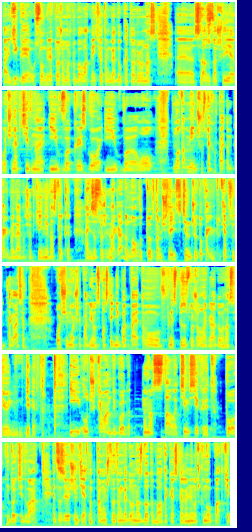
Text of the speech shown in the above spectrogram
А, EG, условно говоря, тоже можно было отметить в этом году, которые у нас э, сразу зашли очень активно и в CSGO, и в LoL. Но там меньше успехов, поэтому, как бы, наверное, все-таки не настолько они заслужили награду, но вот в том числе, действительно, g как бы, тут я абсолютно согласен. Очень мощный подъем за последний год, поэтому, в принципе, заслужил награду у нас ее директор. И лучшей команды года у нас стала Team Secret по Dota 2. Это, на самом деле, очень интересно, потому что в этом году у нас Dota была такая, скажем, немножко на упадке.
